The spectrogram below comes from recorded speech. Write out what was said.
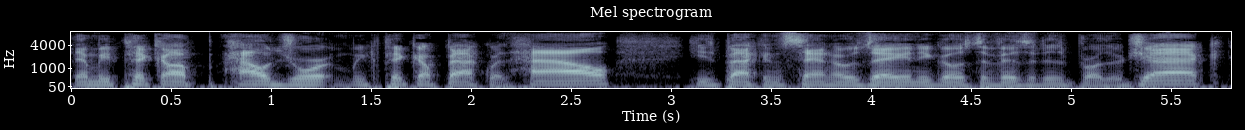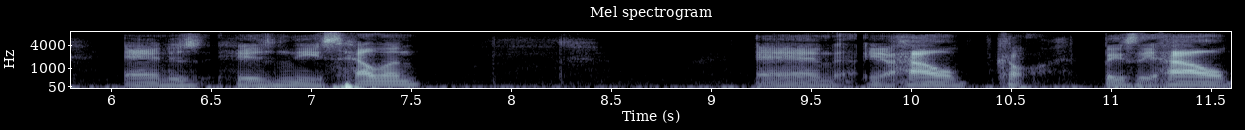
Then we pick up Hal Jordan. We pick up back with Hal. He's back in San Jose and he goes to visit his brother Jack and his his niece Helen. And you know Hal basically Hal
